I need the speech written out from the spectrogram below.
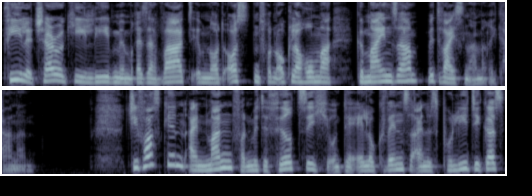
Viele Cherokee leben im Reservat im Nordosten von Oklahoma gemeinsam mit weißen Amerikanern. Chief Hoskin, ein Mann von Mitte 40 und der Eloquenz eines Politikers,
